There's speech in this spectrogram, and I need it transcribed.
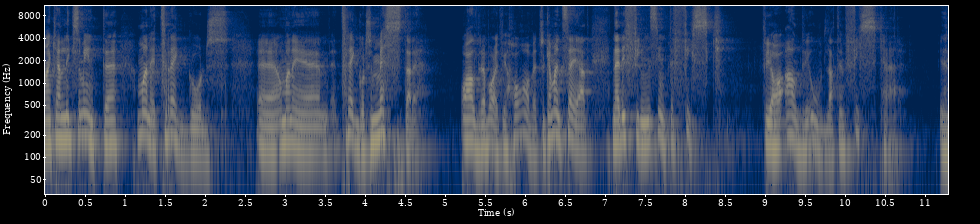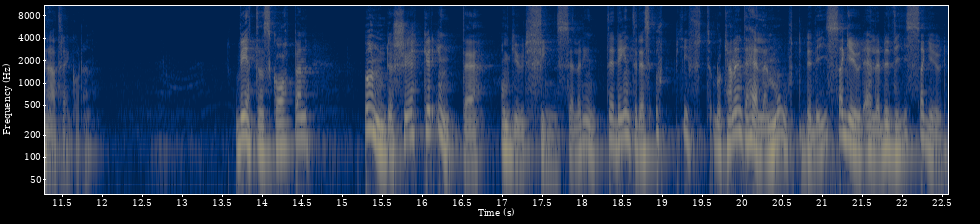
Man kan liksom inte, om man är, trädgårds, eh, om man är trädgårdsmästare och aldrig har varit vid havet, så kan man inte säga att nej, det finns inte fisk, för jag har aldrig odlat en fisk här i den här trädgården. Vetenskapen undersöker inte om Gud finns eller inte. Det är inte dess uppgift. Och då kan den inte heller motbevisa Gud eller bevisa Gud.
